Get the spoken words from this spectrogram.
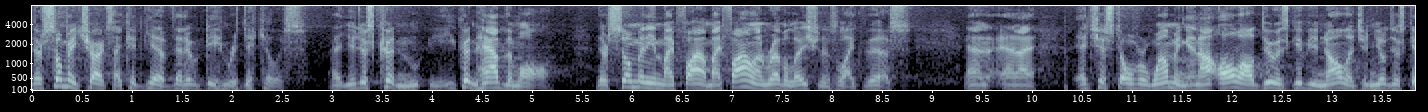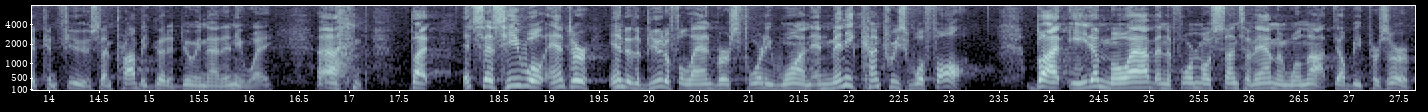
There's so many charts I could give that it would be ridiculous. Uh, you just couldn't, you couldn't have them all. There's so many in my file. My file on Revelation is like this. And, and I, it's just overwhelming. And I, all I'll do is give you knowledge and you'll just get confused. I'm probably good at doing that anyway. Uh, but it says, He will enter into the beautiful land, verse 41, and many countries will fall. But Edom, Moab, and the foremost sons of Ammon will not. They'll be preserved.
